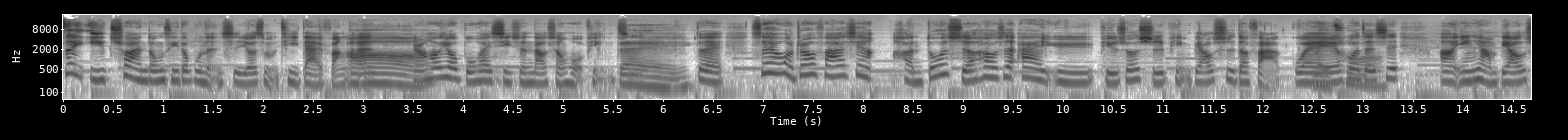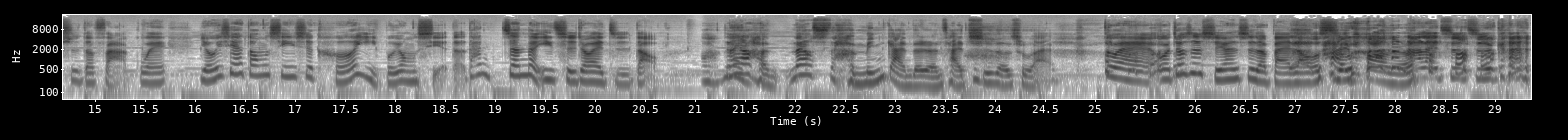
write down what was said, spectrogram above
这一串东西都不能吃，有什么替代方案？然后又不会牺牲到生活品质。对对，所以我就发现，很多时候是碍于，比如说食品标示的法规，或者是啊营养标示的法规，有一些东西是可以不用写的，但真的一吃就会知道啊，那要很那要是很敏感的人才吃得出来。对我就是实验室的白老鼠，拿来吃吃看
